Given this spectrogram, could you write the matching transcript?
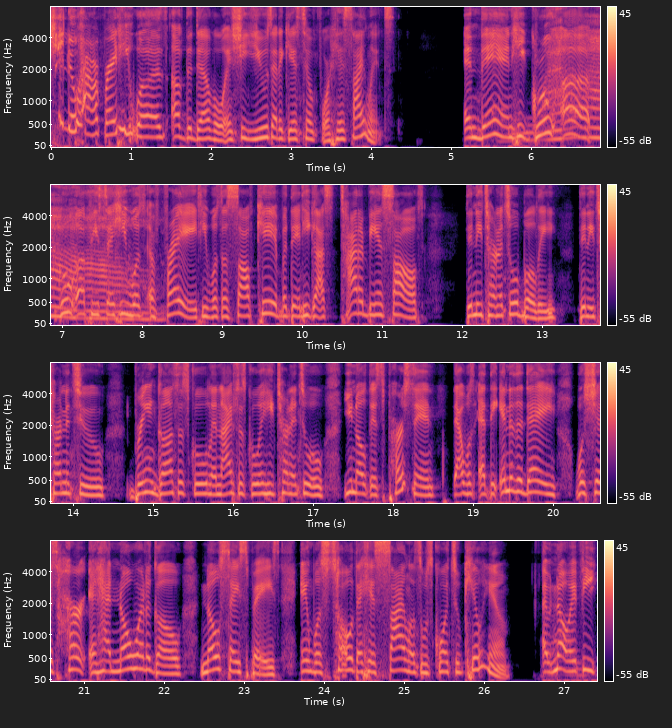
She knew how afraid he was of the devil and she used that against him for his silence. And then he grew up, grew up. He said he was afraid. He was a soft kid, but then he got tired of being soft. Then he turned into a bully. Then he turned into bringing guns to school and knives to school. And he turned into, you know, this person that was at the end of the day was just hurt and had nowhere to go, no safe space, and was told that his silence was going to kill him. Uh, No, if he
